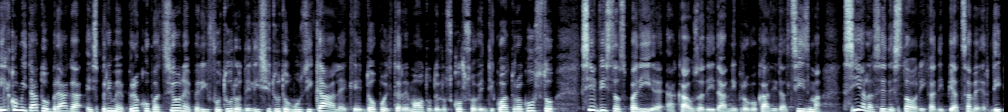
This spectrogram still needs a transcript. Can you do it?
Il Comitato Braga esprime preoccupazione per il futuro dell'Istituto Musicale che dopo il terremoto dello scorso 24 agosto si è visto sparire a causa dei danni provocati dal sisma sia la sede storica di Piazza Verdi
